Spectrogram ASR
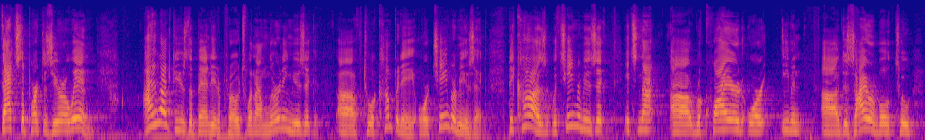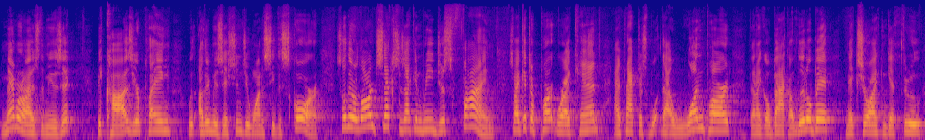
that's the part to zero in. I like to use the band aid approach when I'm learning music uh, to accompany or chamber music because with chamber music, it's not uh, required or even uh, desirable to memorize the music because you're playing with other musicians, you want to see the score. So there are large sections I can read just fine. So I get to a part where I can't, I practice that one part, then I go back a little bit, make sure I can get through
